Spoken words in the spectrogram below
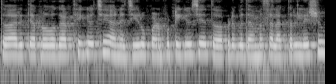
તો આ રીતે આપણો વઘાર થઈ ગયો છે અને જીરું પણ ફૂટી ગયું છે, તો આપણે બધા મસાલા કરી લઈશું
